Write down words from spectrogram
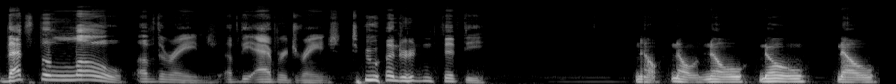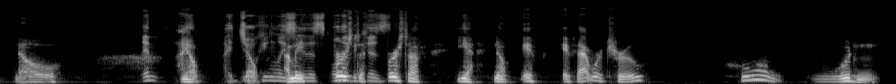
That's the low of the range of the average range, two hundred and fifty. No, no, no, no, no, no. And I, No, I jokingly I say mean, this only first, because first off, yeah, no. If if that were true, who wouldn't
